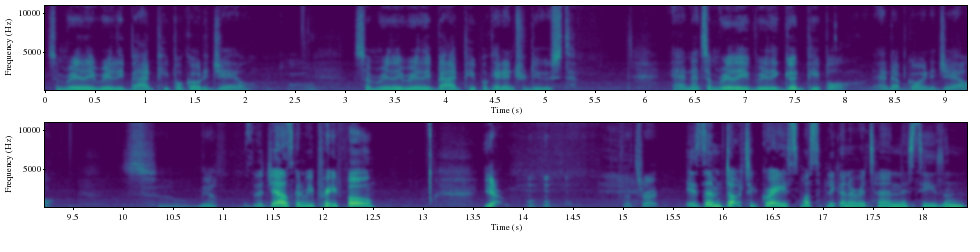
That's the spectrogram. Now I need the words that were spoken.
Some really really bad people go to jail. Okay. Some really really bad people get introduced, and then some really really good people end up going to jail. So yeah. So the jail's going to be pretty full. Yeah, that's right. Is um, Dr. Grace possibly going to return this season?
